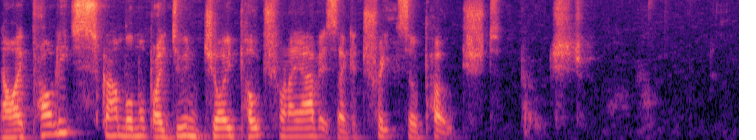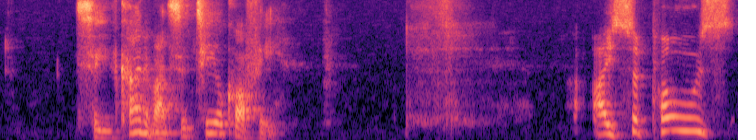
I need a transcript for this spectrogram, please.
Now, I probably scramble more, but I do enjoy poached when I have it. It's like a treat, so poached. Poached so you've kind of answered tea or coffee. I suppose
